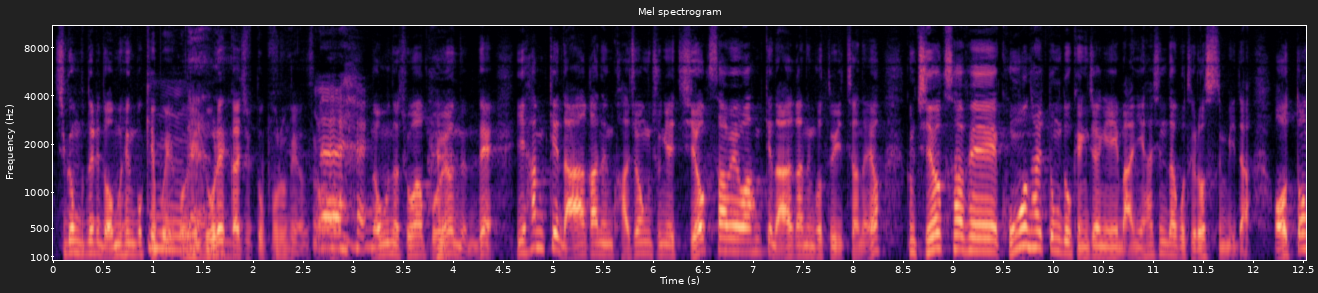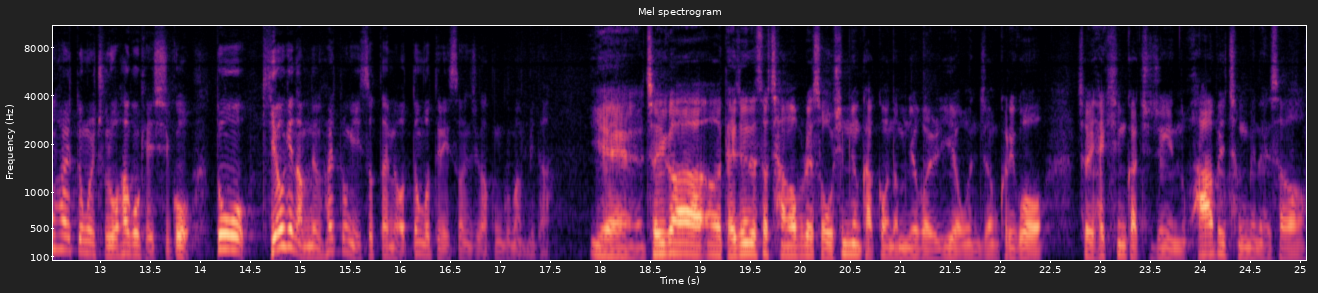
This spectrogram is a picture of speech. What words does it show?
직원분들이 너무 행복해 보이고 네. 노래까지 또 부르면서 네. 너무나 좋아 보였는데 이 함께 나아가는 과정 중에 지역 사회와 함께 나아가는 것도 있잖아요. 그럼 지역 사회 공헌 활동도 굉장히 많이 하신다고 들었습니다. 어떤 활동을 주로 하고 계시고 또 기억에 남는 활동이 있었다면 어떤 것들이 있었는지가 궁금합니다. 예, 저희가 어, 대전에서 창업을 해서 50년 가까운 업력을 이어온 점, 그리고 저희 핵심 가치 중인 화합의 측면에서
